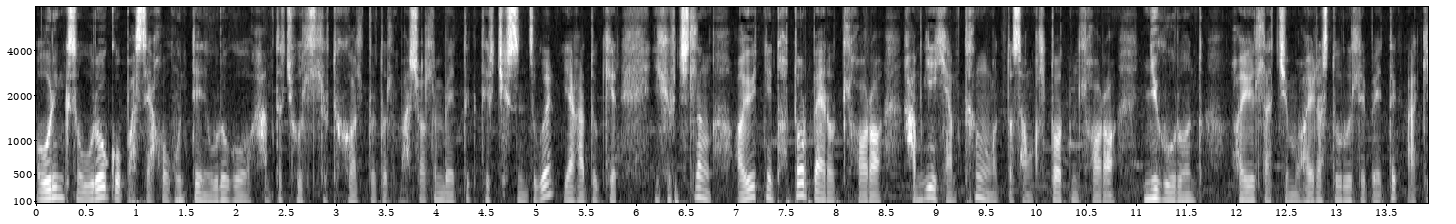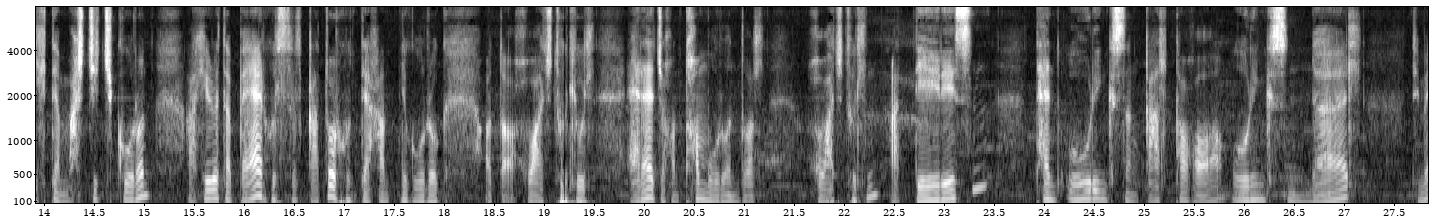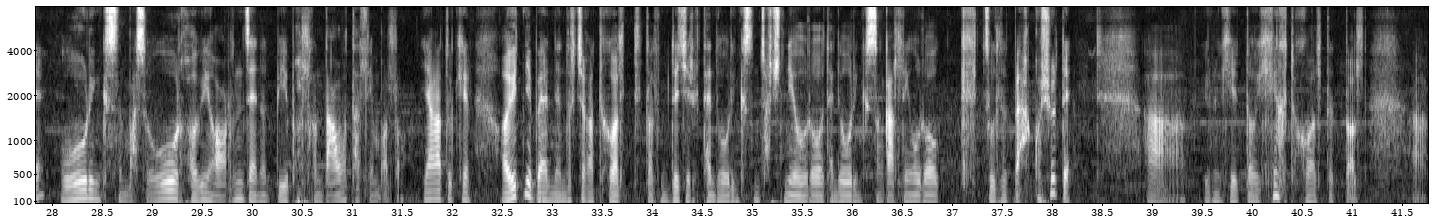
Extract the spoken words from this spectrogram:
өөрийн гэсэн өрөөгөө бас яг хүнтэй өрөөгөө хамтарч хөлслөх тохиолдол бол маш олон байдаг. Тэр ч гэсэн зүгээр. Ягаад гэвэл ихэвчлэн оюутны дотор байрууд болохоор хамгийн хямдхан одоо сонголтууд нь болохоор нэг өрөөнд хоёулаа ч юм уу хоёроос дөрвөлээ байдаг. А гэхдээ маш жижиг өрөөнд а хэрвээ та байр хөлсөл гадуур хүнтэй хамт нэг өрөөг одоо хувааж төлвөл арай жоохон том өрөөнд бол хувааж төлнө. А дээрээс нь танд өөрийн гэсэн гал тоогоо, өөрийн гэсэн 0 тийм ээ өөрийн гэсэн бас өөр ховийн орон зайнууд бий болох нь давуу тал юм болов. Яагаад гэвэл оюутны байранд амьдарч байгаа тохиолдолд бол мэдээж хэрэг танд өөрийн гэсэн зочны өрөө, танд өөрийн гэсэн галын өрөө гэх зүйлүүд байхгүй шүү дээ. Аа ерөнхийдөө ихэнх тохиолдолд бол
